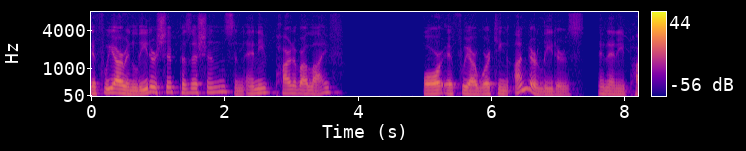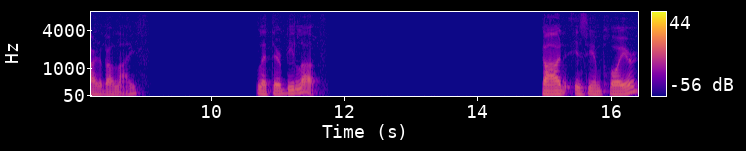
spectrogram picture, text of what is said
If we are in leadership positions in any part of our life, or if we are working under leaders in any part of our life, let there be love. God is the employer,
